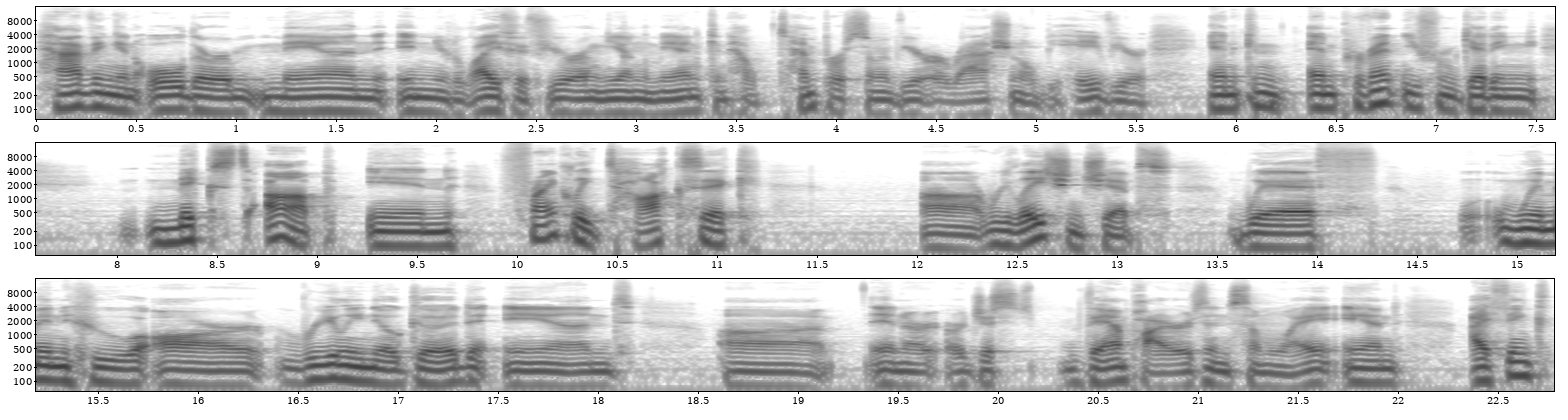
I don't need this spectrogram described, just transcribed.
having an older man in your life, if you're a young man, can help temper some of your irrational behavior and can and prevent you from getting mixed up in frankly toxic uh, relationships with women who are really no good and uh, and are, are, just vampires in some way. And I think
